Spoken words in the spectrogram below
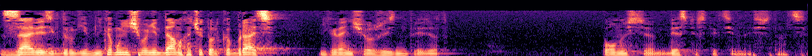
зависть к другим, никому ничего не дам, хочу только брать, никогда ничего в жизни не придет. Полностью бесперспективная ситуация.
